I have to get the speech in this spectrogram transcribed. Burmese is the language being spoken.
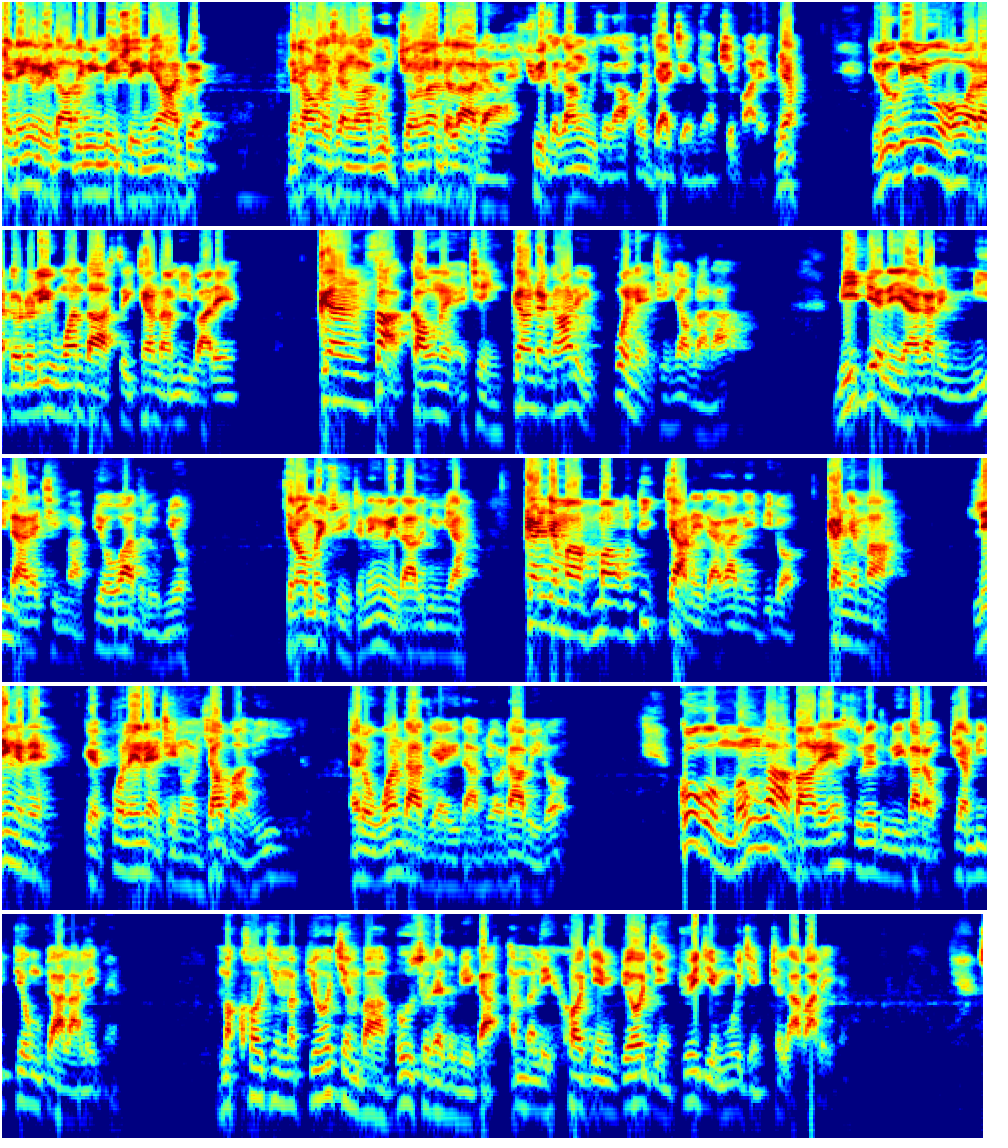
တနင်္ဂနွေသားသမီးမိတ်ဆွေများအတွက်2025ခုဇွန်လတလတာရွှေစကားငွေစကားဟောကြားခြင်းများဖြစ်ပါတယ်ခင်ဗျာဒီလိုကိန်းမျိုးကိုဟောရတာတော်တော်လေးဝမ်းသာစိတ်ချမ်းသာမိပါတယ်ကံစကောင်းတဲ့အချိန်ကံတကားတွေပွင့်တဲ့အချိန်ရောက်လာတာမီးပြက်နေရကနေမီးလာတဲ့အချိန်မှာပျော်ရတယ်လို့မျိုးကျွန်တော်မိတ်ဆွေတနင်္ဂနွေသားသမီးများကံကြမ္မာမှောင်အတိကျနေတာကနေပြီးတော့ကံကြမ္မာလင်းကနေကဲပွင့်လင်းတဲ့အချိန်တော့ရောက်ပါပြီအဲ့တော့ဝမ်းသာစရာကြီးသာမျှော်ထားပြီတော့ ကိုကိုမုံလှပါတယ်ဆိုတဲ့သူတွေကတော့ပြန်ပြီးပြုံးပြလာလိမ့်မယ်မခေါ်ခြင်းမပြောခြင်းပါဘူးဆိုတဲ့သူတွေကအမလီခေါ်ခြင်းပြောခြင်းကြွေးခြင်းမွေးခြင်းဖြစ်လာပါလိမ့်မယ်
